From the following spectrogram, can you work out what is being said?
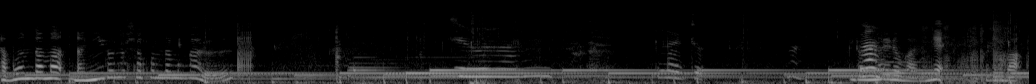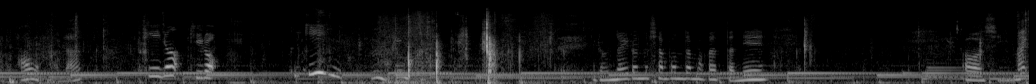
シャボン玉何色のシャボン玉がある？いろんな色があるね。これは青かな？黄色。黄色。金うん。いろんな色のシャボン玉があったね。おしまい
